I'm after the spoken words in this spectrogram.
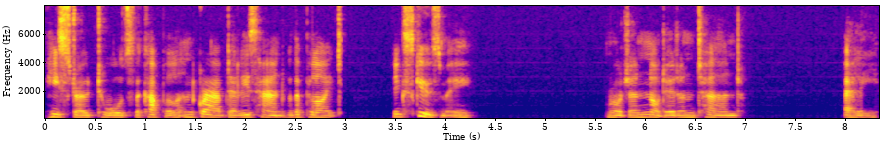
He strode towards the couple and grabbed Ellie's hand with a polite, Excuse me. Roger nodded and turned. Ellie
